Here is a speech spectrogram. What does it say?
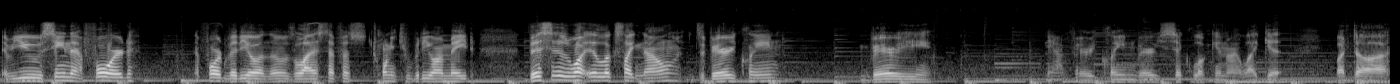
if you seen that Ford, that Ford video, and that was the last FS22 video I made. This is what it looks like now. It's very clean, very yeah, very clean, very sick looking. I like it. But uh,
